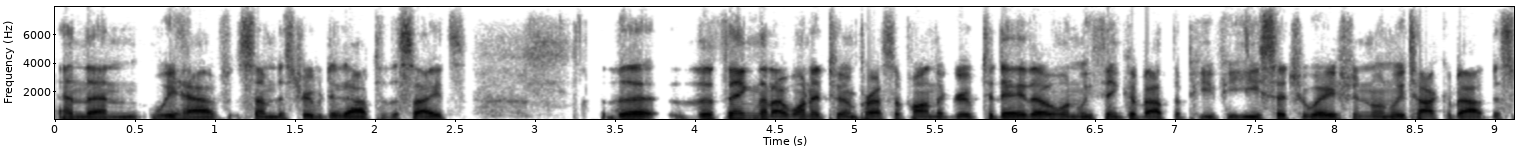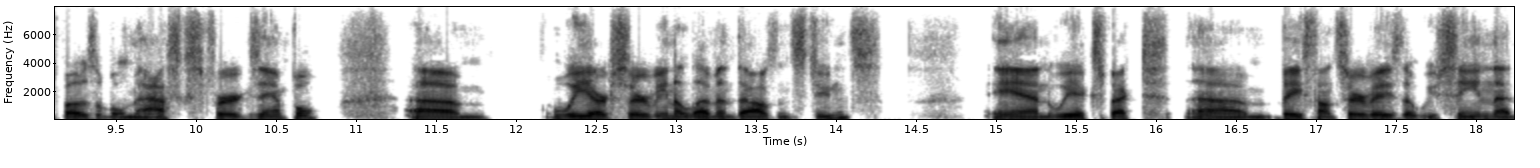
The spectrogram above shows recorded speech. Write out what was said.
and then we have some distributed out to the sites. The the thing that I wanted to impress upon the group today, though, when we think about the PPE situation, when we talk about disposable masks, for example, um, we are serving 11,000 students, and we expect, um, based on surveys that we've seen, that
